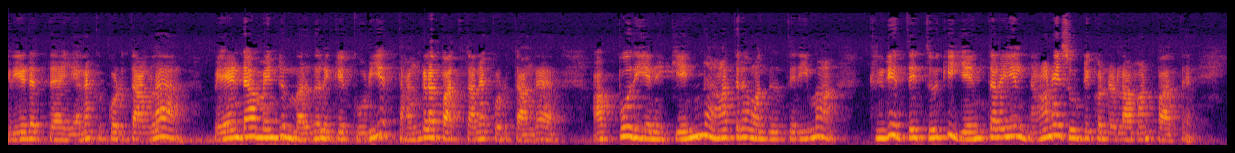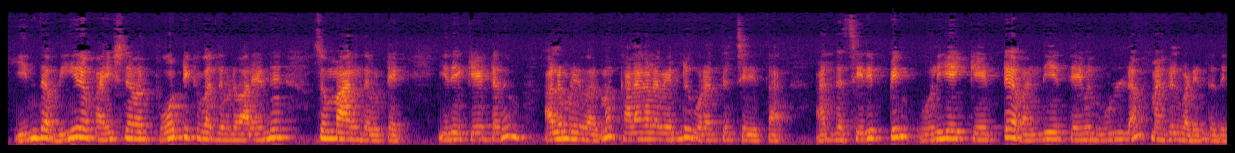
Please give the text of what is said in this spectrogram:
கிரீடத்தை எனக்கு கொடுத்தாங்களா? வேண்டாம் என்று மறுதளிக்க கூடிய தங்களை பார்த்து தானே கொடுத்தாங்க. அப்போது எனக்கு என்ன ஆத்திரம் வந்தது தெரியுமா? கிரீடத்தை தூக்கி என் தலையில் நானே சூட்டி கொண்டுடலாமான்னு பார்த்தேன். இந்த வீர வைஷ்ணவர் போட்டிக்கு வந்து விடுவாரேன்னு சும்மா இருந்து விட்டேன் இதை கேட்டதும் அலுமணிவர்மர் கலகலவென்று உரத்தில் சிரித்தார். அந்த சிரிப்பின் ஒலியை கேட்டு வந்தியத்தேவன் உள்ளம் மகிழ்வடைந்தது.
